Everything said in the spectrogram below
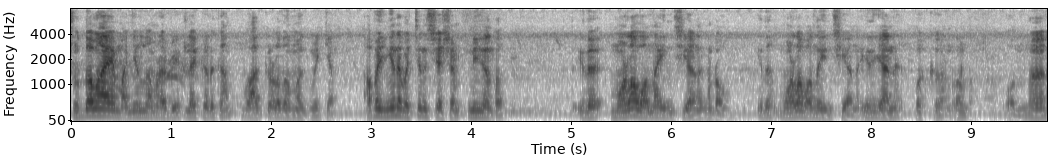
ശുദ്ധമായ മഞ്ഞൾ നമ്മുടെ വീട്ടിലേക്ക് എടുക്കാം. ബാക്കിയുള്ളത് നമുക്ക് വയ്ക്കാം. അപ്പോൾ ഇങ്ങനെ വെച്ചതിന് ശേഷം ഇനി ഞാൻ ഇത് മുള വന്ന ഇഞ്ചിയാണ് കണ്ടോ? ഇത് മുള വന്ന ഇഞ്ചിയാണ്. ഇത് ഞാൻ വെക്കുകയാണ്. കണ്ടോ? ഒന്ന്.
